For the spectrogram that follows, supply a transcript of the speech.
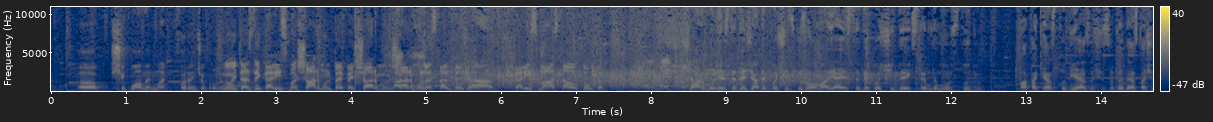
uh, și cu oameni mari, fără nicio problemă. Nu uitați de carismă, șarmul, Pepe, șarmul, șarmul, ăsta îl căutăm. Carisma, asta o căutăm. Șarmul este deja depășit, scuze-mă, Maria, este depășit de extrem de mult studiu. Fata chiar studiază și se vede asta și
